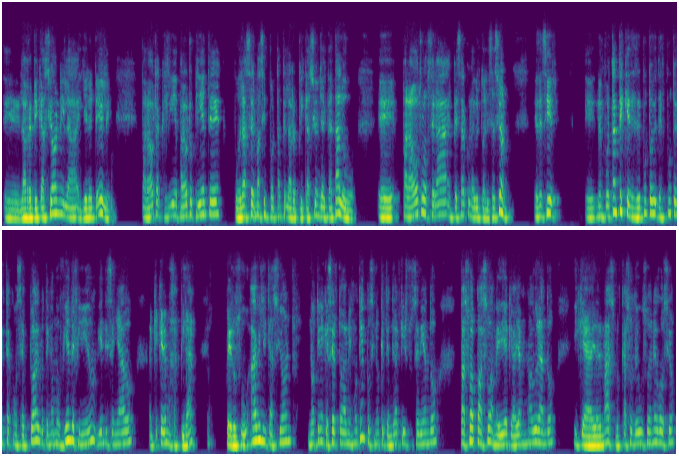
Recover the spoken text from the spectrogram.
la replicación y, la, y el ETL para, para otro cliente podrá ser más importante la replicación y el catálogo. Eh, para otro será empezar con la virtualización. Es decir, eh, lo importante es que desde el, punto, desde el punto de vista conceptual lo tengamos bien definido, bien diseñado, a qué queremos aspirar, pero su habilitación no tiene que ser todo al mismo tiempo, sino que tendrá que ir sucediendo paso a paso a medida que vayamos madurando y que además los casos de uso de negocio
